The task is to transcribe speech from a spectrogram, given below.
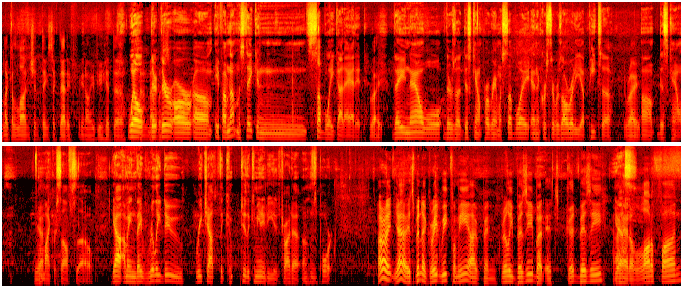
like a lunch and things like that. If you know, if you hit the Well, there, there are, um, if I'm not mistaken, Subway got added. right, They now will. There's a discount program with Subway, and of course there was already a pizza right. um, discount Yeah. from Microsoft. So, yeah, I mean they really do reach out to the com- to the community to try to uh, support. All right, yeah, it's been a great week for me. I've been really busy, but it's good busy. I had a lot of fun.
